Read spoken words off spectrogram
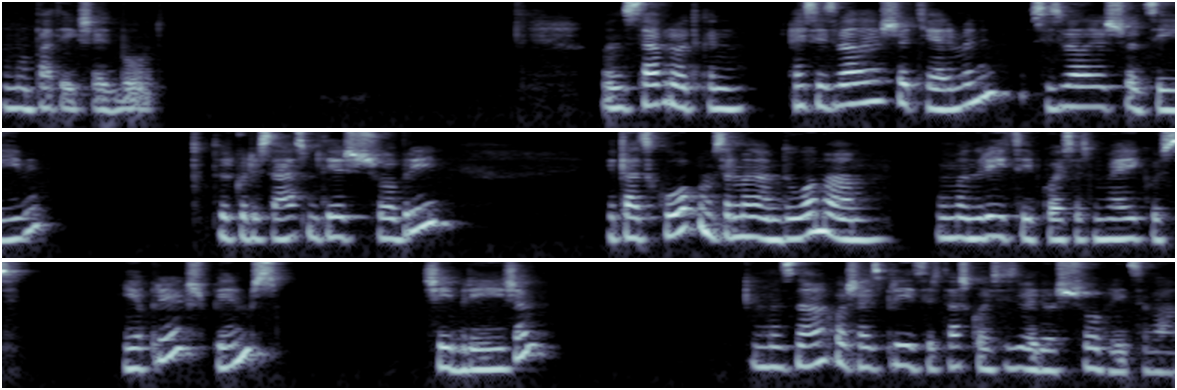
Un man patīk šeit būt un es saprotu, ka es izvēlējos šo ķermeni, es izvēlējos šo dzīvi, tur, kur es esmu tieši šobrīd, ir tāds kopums ar manām domām un manu rīcību, ko es esmu veikusi iepriekš, pirms šī brīža. Un mans nākošais brīdis ir tas, ko es izveidošu šobrīd savā,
